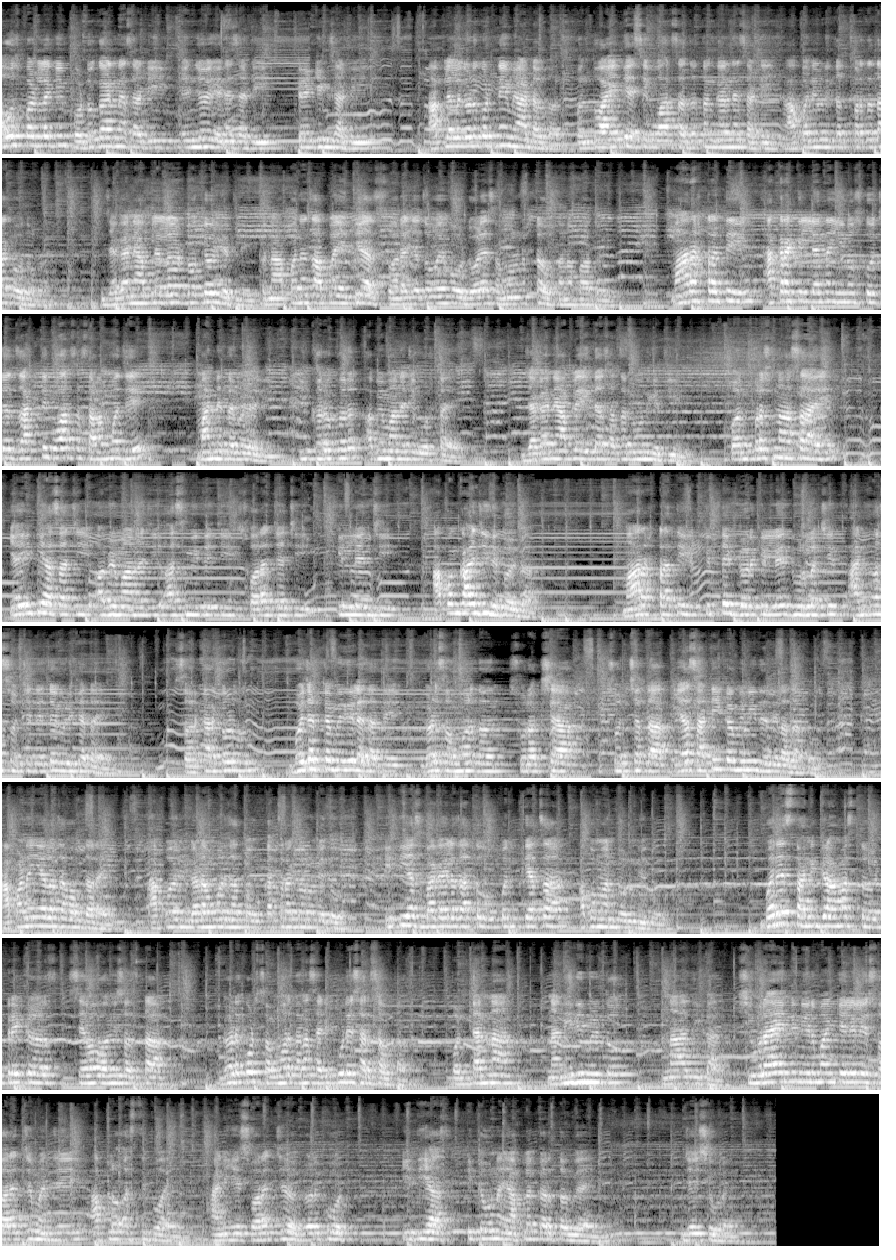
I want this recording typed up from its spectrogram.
पाऊस पडला की फोटो काढण्यासाठी एन्जॉय घेण्यासाठी ट्रेकिंगसाठी आपल्याला गडकोट नेहमी आठवतात पण तो ऐतिहासिक वारसा जतन करण्यासाठी आपण एवढी तत्परता दाखवतो का? जगाने आपल्याला डोक्यावर घेतले पण आपणच आपला इतिहास स्वराज्याचा वैभव डोळ्यासमोर नष्ट होताना पाहतोय. महाराष्ट्रातील अकरा किल्ल्यांना युनेस्कोच्या जागतिक वारसा स्थळांमध्ये मान्यता मिळाली. ही खरोखर अभिमानाची गोष्ट आहे. जगाने आपल्या इतिहासाचा नोंद घेतली. पण प्रश्न असा आहे या इतिहासाची अभिमानाची अस्मितेची स्वराज्याची किल्ल्यांची आपण काळजी घेतोय का? महाराष्ट्रातील कित्येक गड किल्ले दुर्लक्षित आणि अस्वच्छतेच्या विळख्यात आहे सरकारकडून बजेट कमी दिले जाते. गड संवर्धन सुरक्षा स्वच्छता यासाठी कमी निधी दिला जातो. आपणही याला जबाबदार आहे. आपण गडांवर जातो कचरा करून येतो. इतिहास बघायला जातो पण त्याचा अपमान करून येतो. बरेच स्थानिक ग्रामस्थ ट्रेकर्स सेवाभावी संस्था गडकोट संवर्धनासाठी पुढे सरसावतात. पण त्यांना ना निधी मिळतो ना अधिकार. शिवरायांनी निर्माण केलेले स्वराज्य म्हणजे आपलं अस्तित्व आहे. आणि हे स्वराज्य गडकोट इतिहास टिकवणं हे आपलं कर्तव्य आहे. जय शिवराय.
